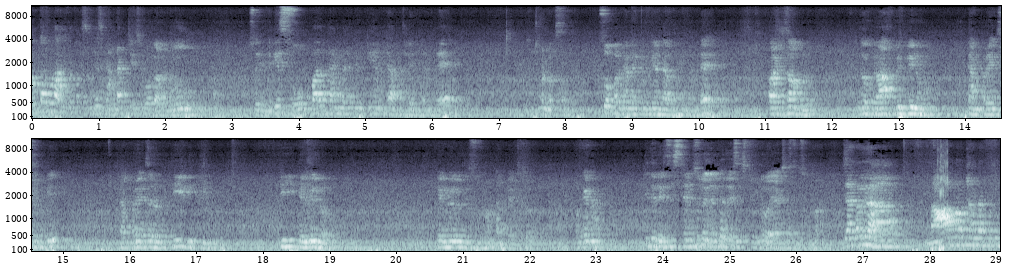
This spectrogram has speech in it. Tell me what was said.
అంత కూడా అంత పర్సంటేజ్ కండక్ట్ చేసుకోగలరు సో ఇందుకే సూపర్ కండక్టివిటీ అంటే అర్థం ఏంటంటే చూడండి ఒకసారి. సూపర్ కండక్టివిటీ అంటే అర్థం ఏంటంటే ఫర్ ఎగ్జాంపుల్ ఇది ఒక గ్రాఫ్ బిట్వీన్ టెంపరేచర్కి టెంపరేచర్ టీ డిగ్రీ టీ కెల్విన్లో కెల్విన్లో తీసుకున్నాం టెంపరేచర్ ఓకేనా? ఇది రెసిస్టెన్స్ లేదంటే రెసిస్టివిటీ వైయాక్సెస్ తీసుకున్నాం. జనరల్గా నార్మల్ కండక్టర్ని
